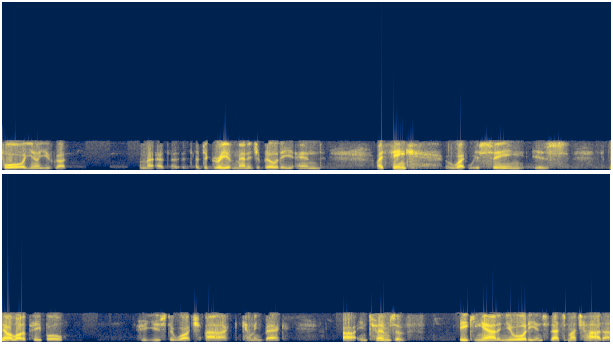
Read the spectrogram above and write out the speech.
four, you know, you've got a, a degree of manageability, and I think what we're seeing is, you know, a lot of people who used to watch are coming back. Uh, in terms of eking out a new audience, that's much harder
